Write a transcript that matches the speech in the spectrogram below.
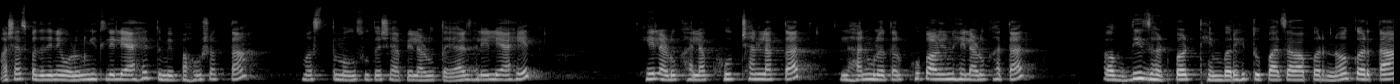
अशाच पद्धतीने वळून घेतलेले आहेत तुम्ही पाहू शकता. मस्त मऊसूत असे आपले लाडू तयार झालेले आहेत. हे लाडू खायला खूप छान लागतात. लहान मुलं तर खूप आवडीने हे लाडू खातात. अगदी झटपट थेंबरही तुपाचा वापर न करता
